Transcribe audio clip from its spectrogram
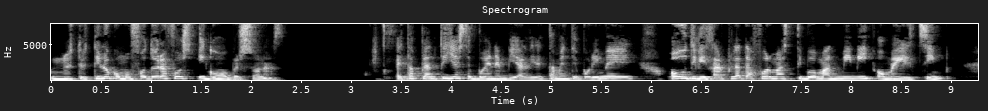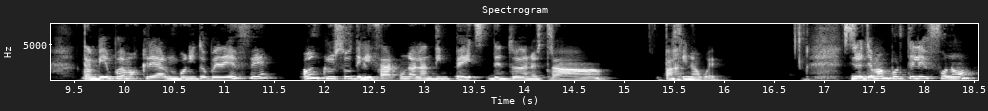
nuestro estilo como fotógrafos y como personas. Estas plantillas se pueden enviar directamente por email o utilizar plataformas tipo MadMimi o MailChimp. También podemos crear un bonito PDF o incluso utilizar una landing page dentro de nuestra página web. Si nos llaman por teléfono,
